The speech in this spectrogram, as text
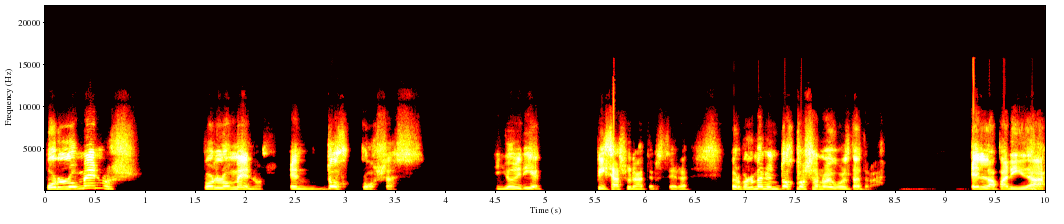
por lo menos, por lo menos en dos cosas, y yo diría quizás una tercera, pero por lo menos en dos cosas no hay vuelta atrás. En la paridad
